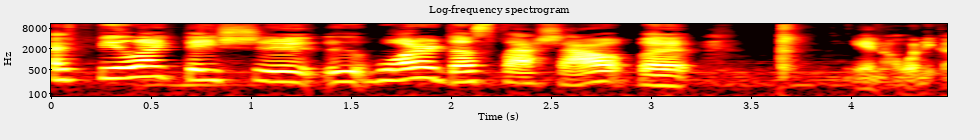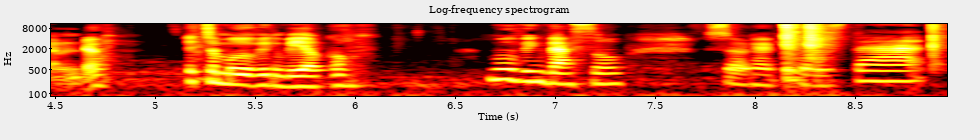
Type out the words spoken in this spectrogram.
I feel like they should water does splash out but you know what are you gonna do? It's a moving vehicle. Moving vessel. So I'm gonna close that.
